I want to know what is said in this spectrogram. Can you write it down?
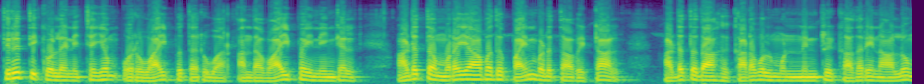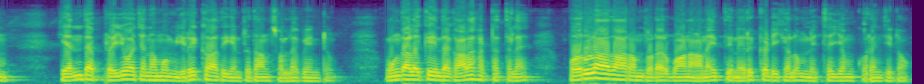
திருத்திக் கொள்ள நிச்சயம் ஒரு வாய்ப்பு தருவார். அந்த வாய்ப்பை நீங்கள் அடுத்த முறையாவது பயன்படுத்தாவிட்டால் அடுத்ததாக கடவுள் முன் நின்று கதறினாலும் எந்த பிரயோஜனமும் இருக்காது என்று தான் சொல்ல வேண்டும். உங்களுக்கு இந்த காலகட்டத்தில் பொருளாதாரம் தொடர்பான அனைத்து நெருக்கடிகளும் நிச்சயம் குறைஞ்சிடும்.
